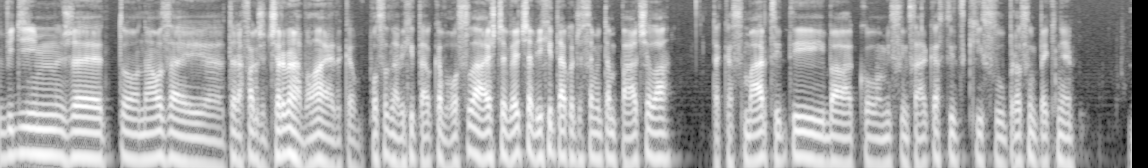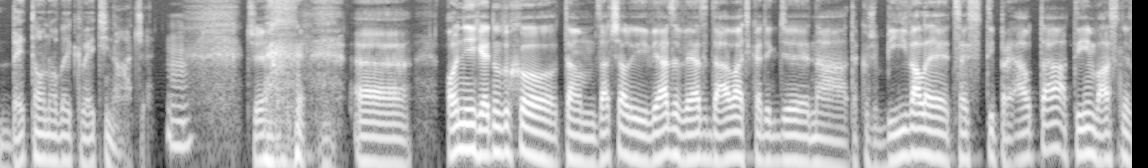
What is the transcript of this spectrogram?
vidím, že to naozaj, teda fakt, že červená vlna je taká posledná vychytávka v Osle a ešte väčšia vychytávka, čo sa mi tam páčila, taká Smart City, iba ako myslím sarkasticky, sú prosím pekne betónové kvetináče. Mm. Čiže uh, oni ich jednoducho tam začali viac a viac dávať kade kde na takože bývalé cesty pre auta a tým vlastne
